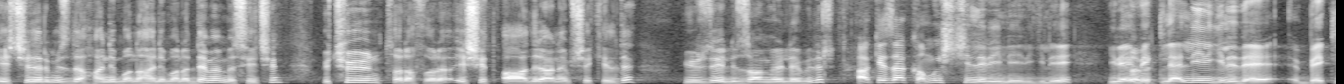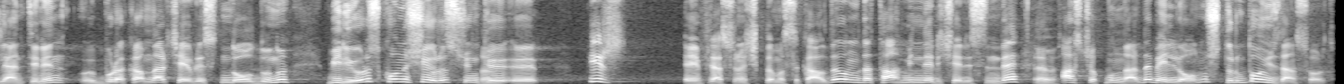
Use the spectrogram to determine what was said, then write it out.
işçilerimiz de hani bana hani bana dememesi için bütün taraflara eşit adilane bir şekilde %50 zam verilebilir. Hakeza kamu işçileriyle ilgili, yine emeklilerle ilgili de beklentinin e, bu rakamlar çevresinde olduğunu biliyoruz, konuşuyoruz. Çünkü e, bir enflasyon açıklaması kaldı. Onun da tahminler içerisinde Evet. az çok bunlar da belli olmuş durumda. O yüzden sordum.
